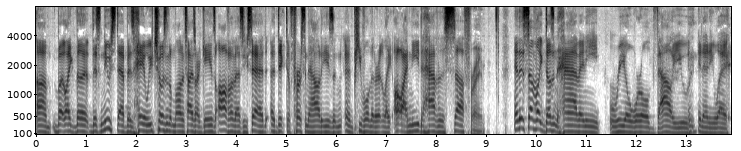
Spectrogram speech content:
Um, but like the this new step is, hey, we've chosen to monetize our games off of, as you said, addictive personalities and and people that are like, oh, I need to have this stuff Right. and this stuff like doesn't have any real world value in any way.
